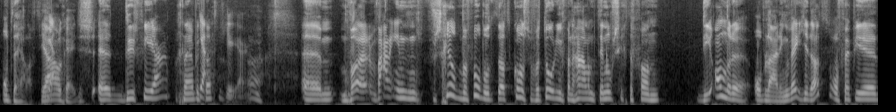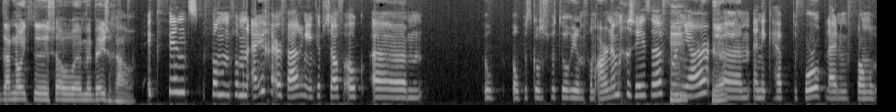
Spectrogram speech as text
op de helft. Ja, Ja. oké. Dus het duurt vier jaar, begrijp ik Ja, dat? vier jaar. Ah. Ehm, waar, waarin verschilt bijvoorbeeld dat conservatorium van Haarlem ten opzichte van die andere opleiding? Weet je dat? Of heb je daar nooit eh, zo eh, mee bezig gehouden? Ik vind van, van mijn eigen ervaring... Ik heb zelf ook ehm, op, op het conservatorium van Arnhem gezeten voor Mhm, een jaar. ja. Ehm, en ik heb de vooropleiding van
